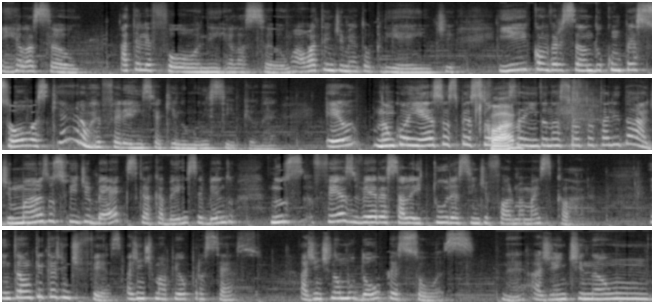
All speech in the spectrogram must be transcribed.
em relação a telefone, em relação ao atendimento ao cliente, e conversando com pessoas que eram referência aqui no município, né? Eu não conheço as pessoas claro. ainda na sua totalidade, mas os feedbacks que acabei recebendo nos fez ver essa leitura assim de forma mais clara. Então, o que, que a gente fez? A gente mapeou o processo. A gente não mudou pessoas, né? A gente não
